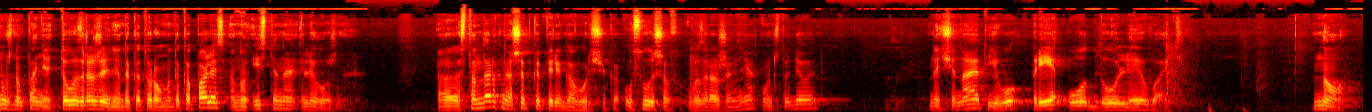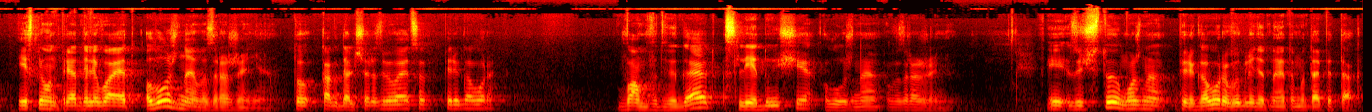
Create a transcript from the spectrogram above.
нужно понять, то возражение, до которого мы докопались, оно истинное или ложное. Э, стандартная ошибка переговорщика. Услышав возражение, он что делает? Начинает его преодолевать. Но если он преодолевает ложное возражение, то как дальше развиваются переговоры? Вам выдвигают следующее ложное возражение. И зачастую можно переговоры выглядят на этом этапе так.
